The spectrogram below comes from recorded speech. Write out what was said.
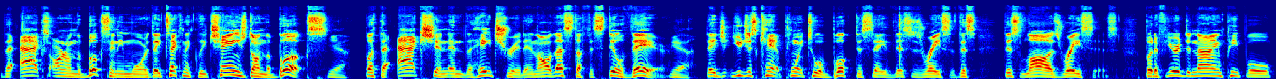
the acts aren't on the books anymore. They technically changed on the books. Yeah. But the action and the hatred and all that stuff is still there. Yeah. They you just can't point to a book to say this is racist. This this law is racist. But if you're denying people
